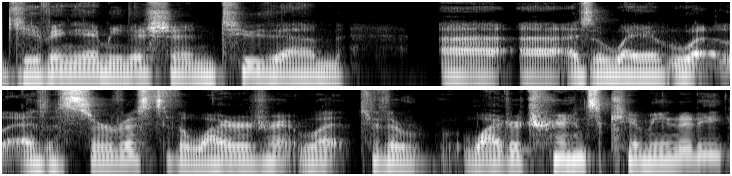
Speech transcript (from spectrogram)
giving ammunition to them uh, uh, as a way of what as a service to the wider what to the wider trans community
